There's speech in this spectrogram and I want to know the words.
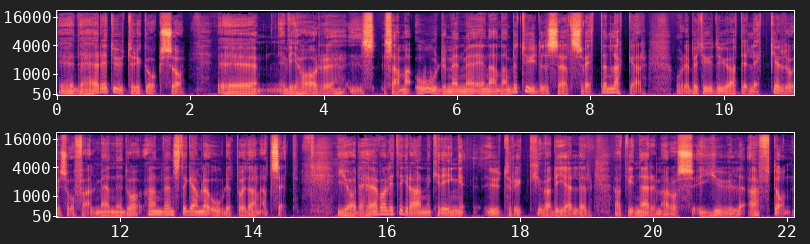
Eh, det här är ett uttryck också. Eh, vi har eh, samma ord men med en annan betydelse, att svetten lackar. Och det betyder ju att det läcker då i så fall, men då används det gamla ordet på ett annat sätt. Ja, det här var lite grann kring uttryck vad det gäller att vi närmar oss julafton.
